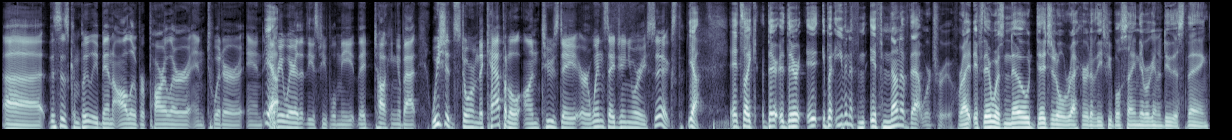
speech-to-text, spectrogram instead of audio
Uh, this has completely been all over Parler and Twitter and Yeah. everywhere that these people meet. They're talking about we should storm the Capitol on Tuesday or Wednesday, January sixth. yeah, it's like there, there. It, but even if if none of that were true, right? If there was no digital record of these people saying they were going to do this thing,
